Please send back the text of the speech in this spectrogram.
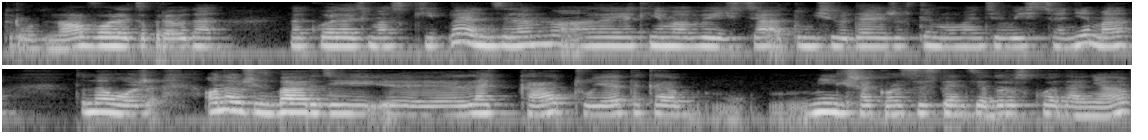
trudno. Wolę co prawda nakładać maski pędzlem, no ale jak nie ma wyjścia, a tu mi się wydaje, że w tym momencie wyjścia nie ma, to nałożę. Ona już jest bardziej y, lekka, czuję, taka milsza konsystencja do rozkładania.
